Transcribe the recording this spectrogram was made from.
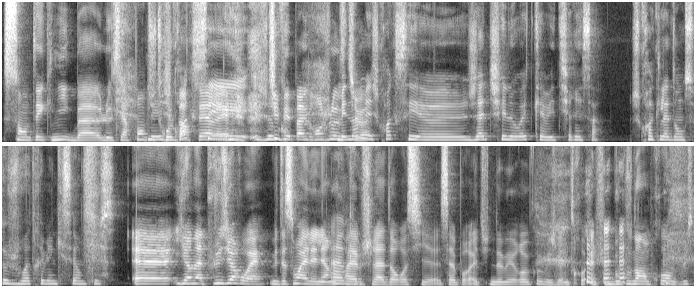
sans technique, bah, le serpent, tu te crois par terre et tu crois- fais pas grand chose. Mais non, mais je crois que c'est euh, Jade Chenoweth qui avait tiré ça. Je crois que la danseuse, je vois très bien qui c'est en plus. Euh, Il y en a plusieurs, ouais. Mais de toute façon, elle, elle est Ah, incroyable. Je l'adore aussi. Euh, Ça pourrait être une de mes recos, mais je l'aime trop. Elle fait beaucoup d'impro en plus.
